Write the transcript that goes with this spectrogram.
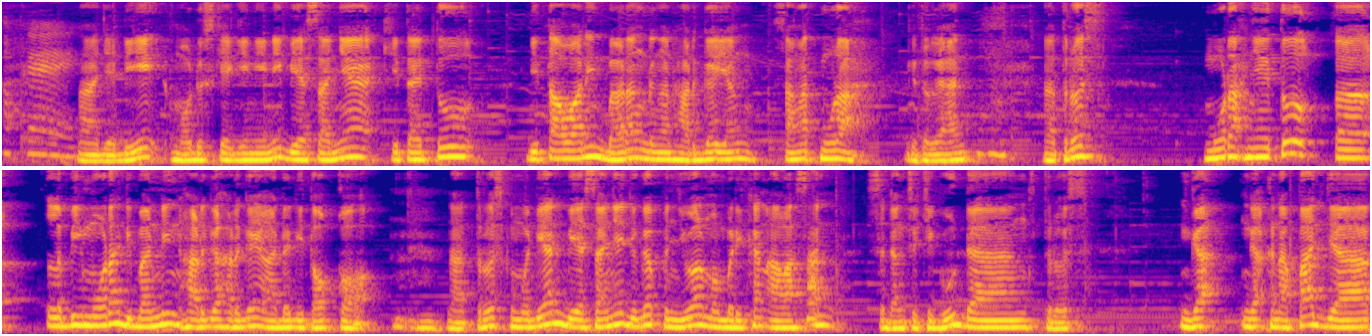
Oke. Nah jadi modus kayak gini ini biasanya kita itu ditawarin barang dengan harga yang sangat murah gitu kan. Nah terus murahnya itu eh, lebih murah dibanding harga-harga yang ada di toko. Nah terus kemudian biasanya juga penjual memberikan alasan sedang cuci gudang, terus nggak nggak kena pajak,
